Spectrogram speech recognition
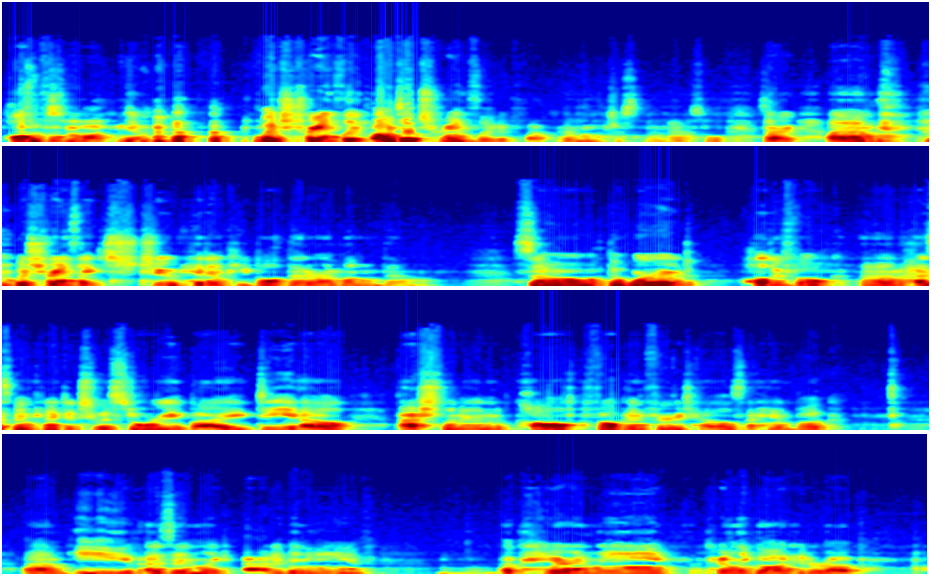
Let's just move on. Yeah. Which translates. Oh, I did translate it. Fuck, I'm just an asshole. Sorry. Um, which translates to hidden people that are among them. So the word Haldufolk um, has been connected to a story by D.L. Ashliman called Folk and Fairy Tales: A Handbook. Um, Eve, as in like Adam and Eve. Apparently, apparently God hit her up.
